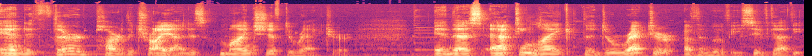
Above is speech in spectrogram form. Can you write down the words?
And the third part of the triad is mind shift director. And that's acting like the director of the movie. So you've got the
